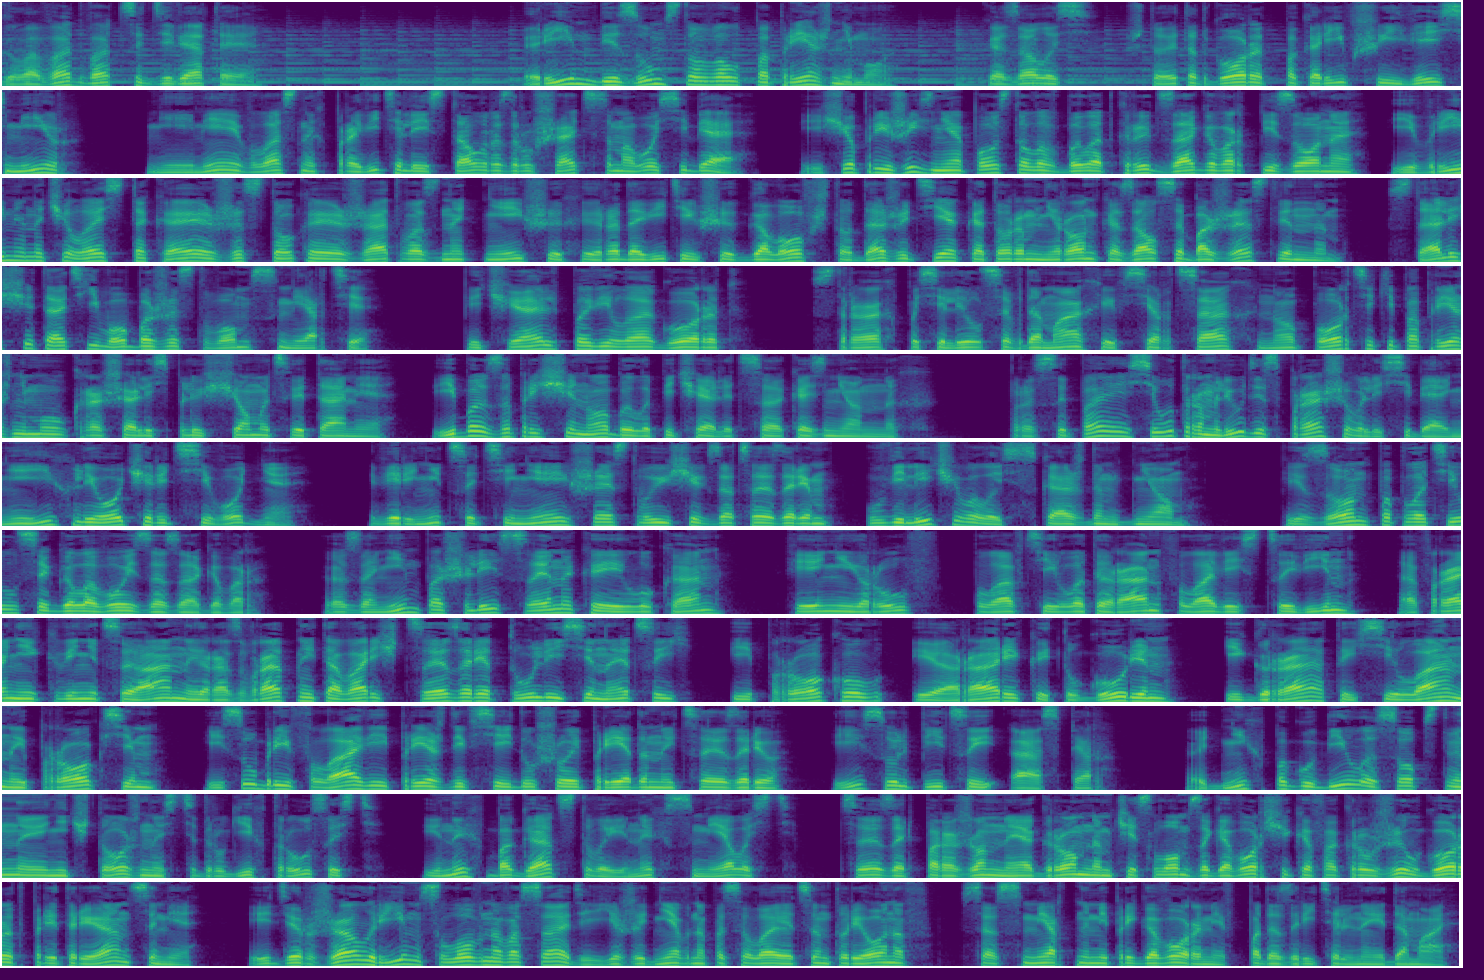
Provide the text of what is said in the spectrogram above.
Глава 29 Рим безумствовал по-прежнему. Казалось, что этот город, покоривший весь мир, не имея властных правителей, стал разрушать самого себя. Еще при жизни апостолов был открыт заговор Пизона, и в Риме началась такая жестокая жатва знатнейших и родовитейших голов, что даже те, которым Нерон казался божественным, стали считать его божеством смерти. Печаль повела город. Страх поселился в домах и в сердцах, но портики по-прежнему украшались плющом и цветами, ибо запрещено было печалиться о казненных. Просыпаясь утром, люди спрашивали себя, не их ли очередь сегодня. Вереница теней, шествующих за Цезарем, увеличивалась с каждым днем. Пизон поплатился головой за заговор, а за ним пошли Сенека и Лукан, Фений Руф, Плавтий Латеран, Флавий Сцевин, Афраний Квинециан и развратный товарищ Цезаря Тулий Синеций, и Прокул, и Арарик, и Тугурин, и Град, и Силан, и Проксим, и Субрий Флавий, прежде всей душой преданный Цезарю, и Сульпиций Аспер. Одних погубила собственная ничтожность, других трусость, иных богатство, иных смелость. Цезарь, пораженный огромным числом заговорщиков, окружил город претарианцами и держал Рим словно в осаде, ежедневно посылая центурионов со смертными приговорами в подозрительные дома.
